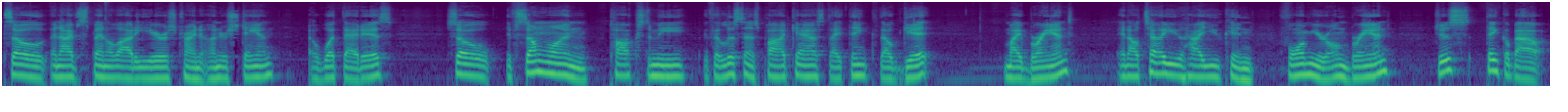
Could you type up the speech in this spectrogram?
So, and I've spent a lot of years trying to understand uh, what that is. So, if someone talks to me, if they listen to this podcast, I think they'll get my brand. And I'll tell you how you can form your own brand. Just think about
